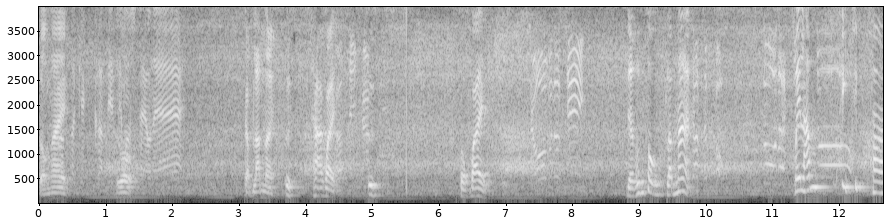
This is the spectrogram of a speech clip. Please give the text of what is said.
ส่งให้โอ้กับลับหน่อย อึสชากไป อึสส่งไป เดี๋ยวเพิ่งส่งล้ำหน้า ไม่ล้ำไอ้จิบหา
